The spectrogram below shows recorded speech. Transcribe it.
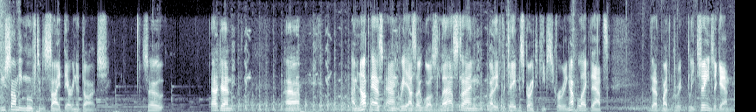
you saw me move to the side there in a dodge. So again, uh, I'm not as angry as I was last time, but if the game is going to keep screwing up like that, that might quickly change again.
